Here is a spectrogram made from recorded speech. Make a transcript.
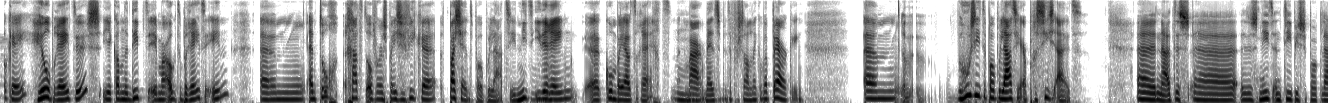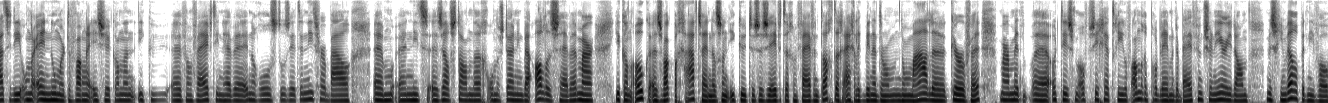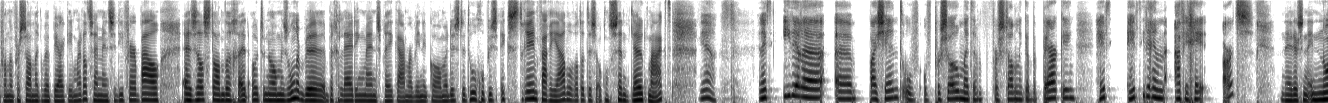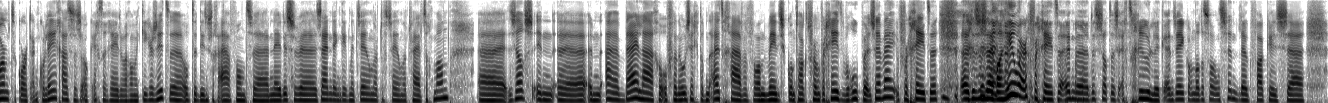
Oké, heel breed dus. Je kan de diepte in, maar ook de breedte in. Um, en toch gaat het over een specifieke patiëntenpopulatie. Niet mhm. iedereen uh, komt bij jou terecht, mm. maar mensen met een verstandelijke beperking. Um, hoe ziet de populatie er precies uit? Uh, nou, het is, is niet een typische populatie die onder één noemer te vangen is. Je kan een IQ uh, van 15 hebben, in een rolstoel zitten, niet verbaal, niet zelfstandig, ondersteuning bij alles hebben. Maar je kan ook zwak begaafd zijn. Dat is een IQ tussen 70 en 85, eigenlijk binnen de normale curve. Maar met autisme of psychiatrie of andere problemen erbij functioneer je dan misschien wel op het niveau van een verstandelijke beperking. Maar dat zijn mensen die verbaal, zelfstandig en autonoom en zonder be begeleiding mijn spreekkamer binnenkomen. Dus de doelgroep is extreem variabel, wat het dus ook ontzettend leuk maakt. Ja. En heeft iedere uh, patiënt of, of persoon met een verstandelijke beperking, heeft, heeft iedereen een AVG-arts? Nee, er is een enorm tekort aan collega's. Dat is ook echt een reden waarom ik hier zit uh, op de dinsdagavond. Uh, nee, dus we zijn denk ik met 200 of 250 man. Uh, zelfs in een bijlage of een, hoe zeg je dat, een uitgave van medisch contact voor een vergeten beroepen zijn wij vergeten. dus we zijn wel heel erg vergeten. En, dus dat is echt gruwelijk. En zeker omdat het zo'n ontzettend leuk vak is,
